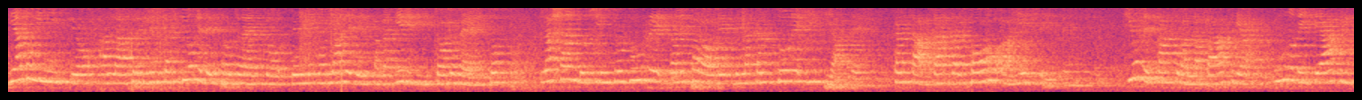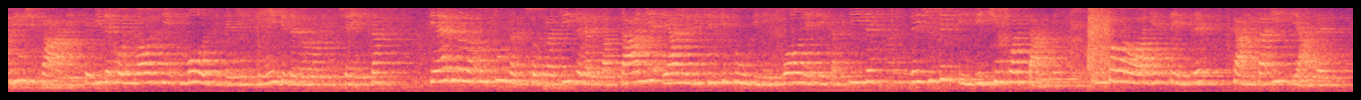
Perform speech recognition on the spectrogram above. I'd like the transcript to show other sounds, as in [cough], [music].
Diamo inizio alla presentazione del progetto del Memoriale dei Cavalieri di Vittorio Veneto lasciandoci introdurre dalle parole della canzone Il Piave, cantata dal coro Ali Estese. Fiume sacro alla patria, uno dei teatri principali che vide coinvolti molti degli insigniti dell'onorificenza, che ebbero la fortuna di sopravvivere alle battaglie e alle vicissitudini buone e cattive dei successivi 50 anni. Il coro Ali Estese canta Il Piave.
